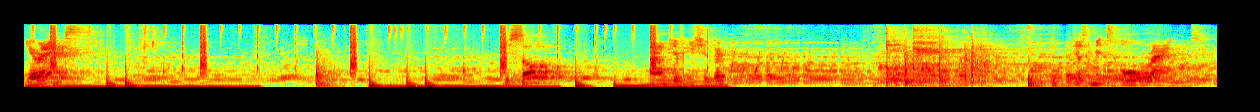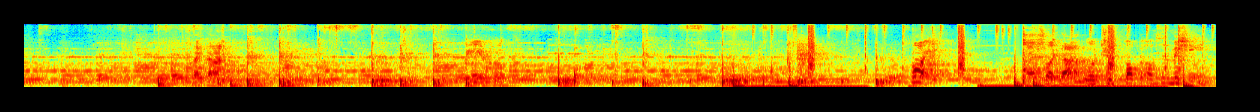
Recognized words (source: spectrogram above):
your eggs, your salt, and your sugar. And just mix it all around like that. With your hook. Right, that's like that. We'll just pop it onto the machine.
